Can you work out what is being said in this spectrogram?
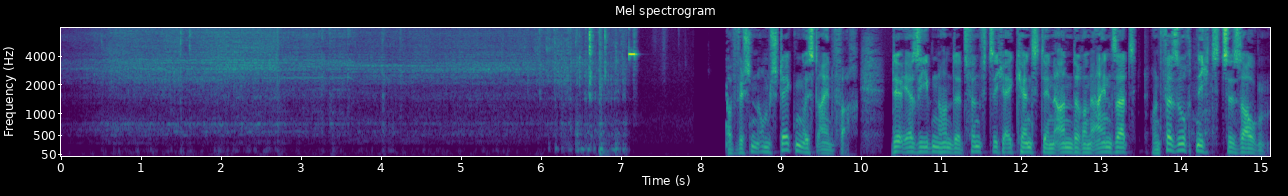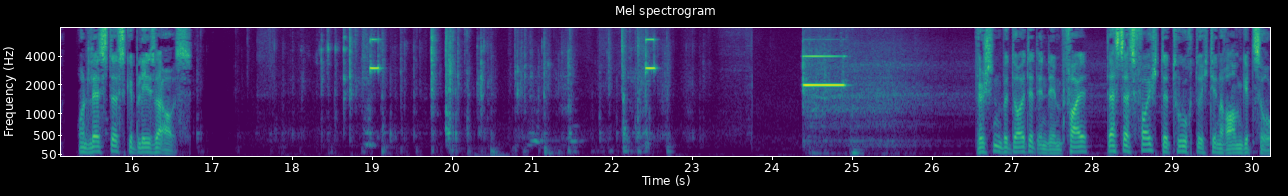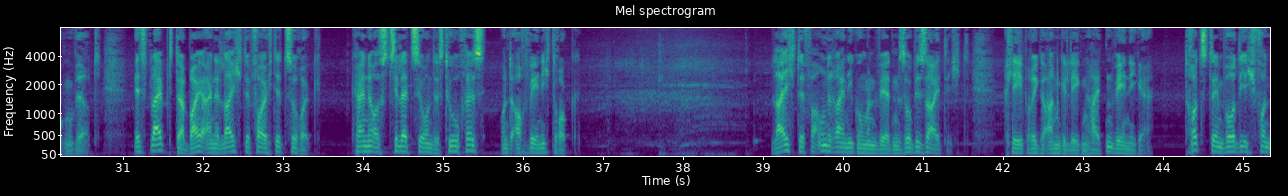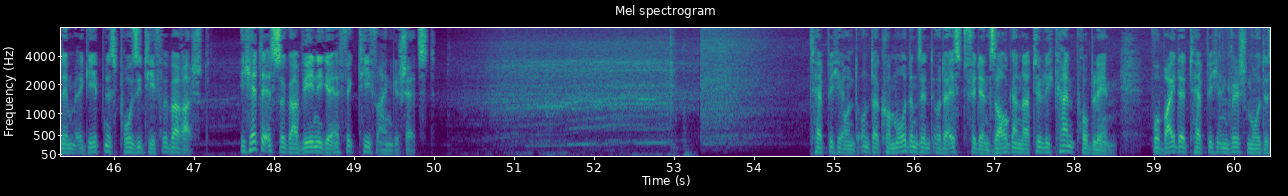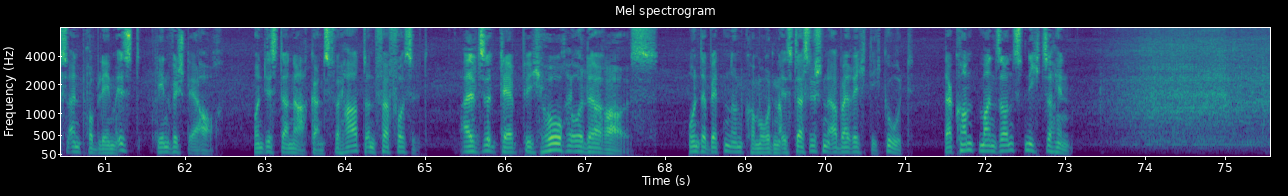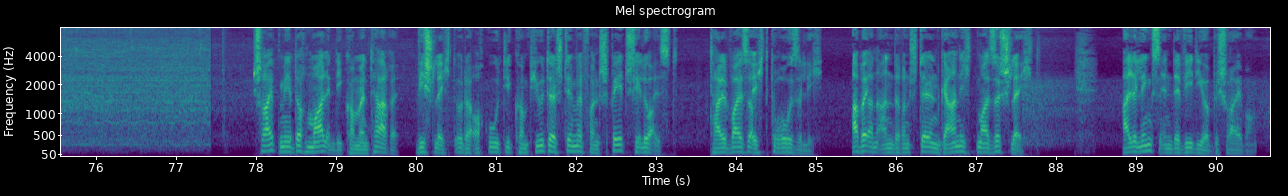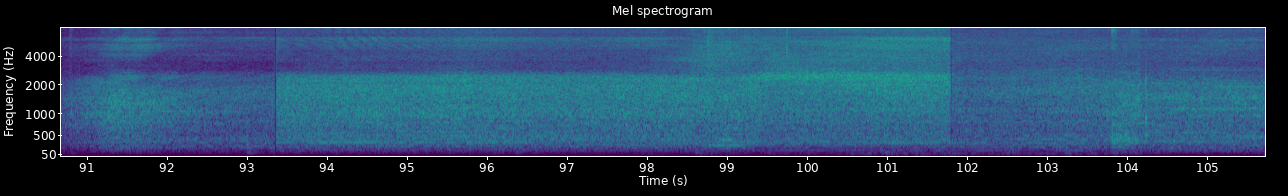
Aufwischen umstecken ist einfach. Der R750 erkennt den anderen Einsatz und versucht nicht zu saugen und lässt das Gebläse aus. Wischen bedeutet in dem Fall, dass das feuchte Tuch durch den Raum gezogen wird. Es bleibt dabei eine leichte Feuchte zurück. Keine Oszillation des Tuches und auch wenig Druck. Leichte Verunreinigungen werden so beseitigt, klebrige Angelegenheiten weniger. Trotzdem wurde ich von dem Ergebnis positiv überrascht. Ich hätte es sogar weniger effektiv eingeschätzt. Teppiche und Unterkommoden sind oder ist für den Sauger natürlich kein Problem. Wobei der Teppich im Wischmodus ein Problem ist, den wischt er auch. Und ist danach ganz verharrt und verfusselt. Also Teppich hoch oder raus. Unter Betten und Kommoden ist das Wischen aber richtig gut. Da kommt man sonst nicht so hin. Schreib mir doch mal in die Kommentare, wie schlecht oder auch gut die Computerstimme von Spätschilo ist. Teilweise echt gruselig. Aber an anderen Stellen gar nicht mal so schlecht. Alle Links in der Videobeschreibung.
